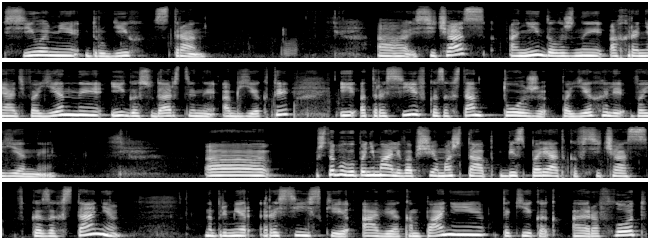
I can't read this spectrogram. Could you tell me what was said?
силами других стран. А сейчас они должны охранять военные и государственные объекты, и от России в Казахстан тоже поехали военные. А, чтобы вы понимали вообще масштаб беспорядков сейчас в Казахстане, например, российские авиакомпании, такие как Аэрофлот,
